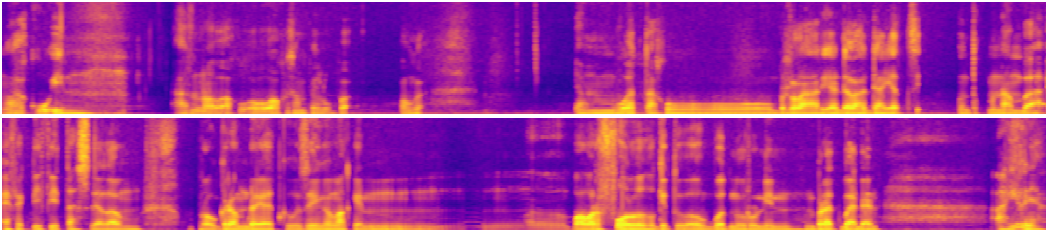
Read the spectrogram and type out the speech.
ngelakuin I don't know aku aku, aku sampai lupa. Oh enggak. Yang membuat aku berlari adalah diet sih untuk menambah efektivitas dalam program dietku sehingga makin eh, powerful gitu buat nurunin berat badan. Akhirnya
